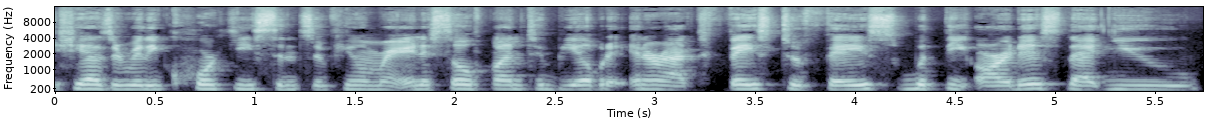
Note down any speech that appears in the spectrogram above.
she has a really quirky sense of humor, and it's so fun to be able to interact face to face with the artist that you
